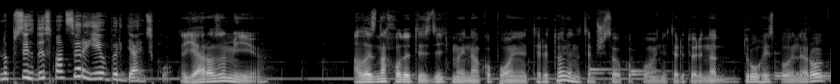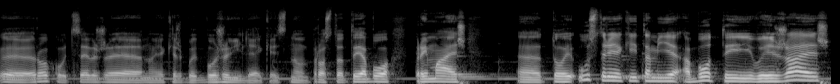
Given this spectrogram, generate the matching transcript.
Ну, психдиспансер є в Бердянську. Я розумію. Але знаходитись з дітьми на окупованій території, на тимчасово окупованій території, на другий з половиною рок, е, року, це вже ну, яке ж божевілля якесь. Ну, просто ти або приймаєш е, той устрій, який там є, або ти виїжджаєш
